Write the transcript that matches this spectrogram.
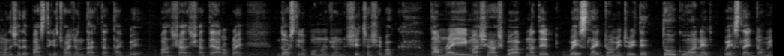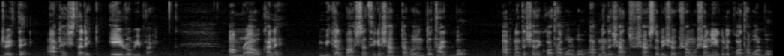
আমাদের সাথে পাঁচ থেকে ছয়জন ডাক্তার থাকবে। সাথে আরও প্রায় দশ থেকে পনেরো জন স্বেচ্ছাসেবক। তো আমরা এই মাসে আসব আপনাদের ওয়েস্ট লাইট ওয়েস্টলাইট ডরমিটরিতে তোগুয়ানের ওয়েস্টলাইট ডমিটরিতে আঠাইশ তারিখ, এই রবিবার। আমরা ওখানে বিকাল পাঁচটা থেকে সাতটা পর্যন্ত থাকব। আপনাদের সাথে কথা বলব, আপনাদের স্বাস্থ্য বিষয়ক সমস্যা নিয়ে করে কথা বলব।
